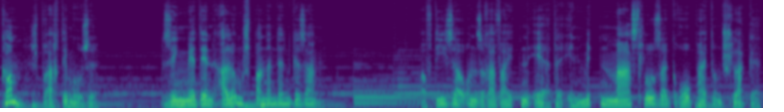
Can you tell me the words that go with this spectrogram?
Komm, sprach die Muse, sing mir den allumspannenden Gesang. Auf dieser unserer weiten Erde, inmitten maßloser Grobheit und Schlacke,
